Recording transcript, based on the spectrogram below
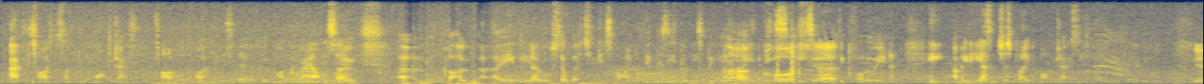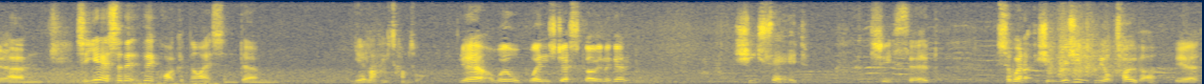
advertising something with Michael Jackson in the title at the moment is a delicate kind of ground. So, um, but I hope uh, he, you know, we'll still go tickets fine. I think because he's got his big No, name of and he's- course, he's got a big following, and he, I mean, he hasn't just played Michael Jackson, he's played everyone. yeah, Um, so yeah, so they're, they're quite good nights, and um, yeah, lovely to come to one. Yeah, I will. When's Jess going again? She said, She said, so when she originally it was going to be October, yeah,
